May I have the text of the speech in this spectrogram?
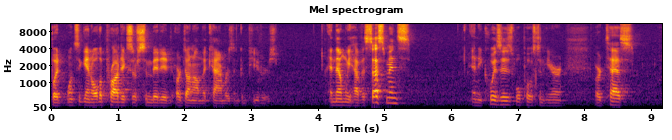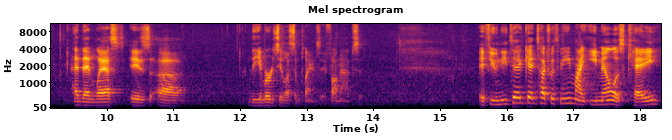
But once again, all the projects are submitted are done on the cameras and computers. And then we have assessments, any quizzes we'll post in here, or tests. And then last is uh, the emergency lesson plans if I'm absent. If you need to get in touch with me, my email is k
